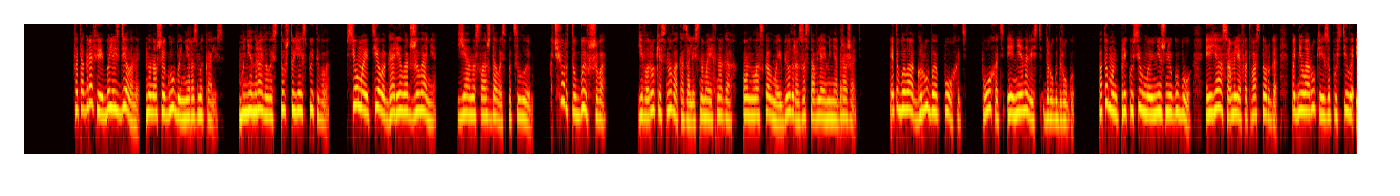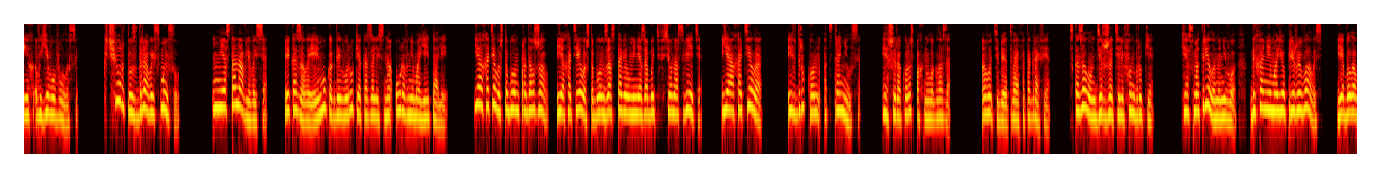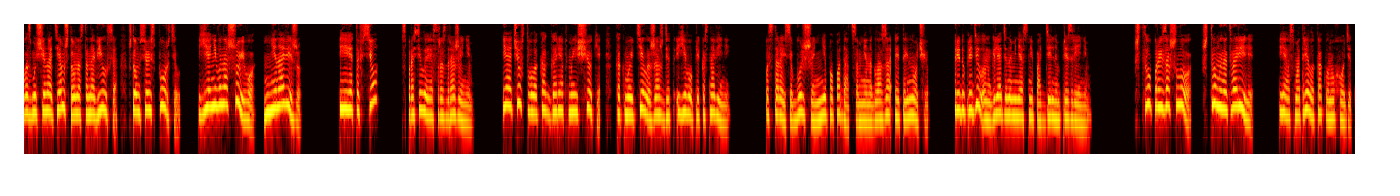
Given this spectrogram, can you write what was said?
Фотографии были сделаны, но наши губы не размыкались. Мне нравилось то, что я испытывала. Все мое тело горело от желания. Я наслаждалась поцелуем. К черту бывшего! Его руки снова оказались на моих ногах. Он ласкал мои бедра, заставляя меня дрожать. Это была грубая похоть, похоть и ненависть друг к другу. Потом он прикусил мою нижнюю губу, и я, сомлев от восторга, подняла руки и запустила их в его волосы. К черту здравый смысл! «Не останавливайся», — приказала я ему, когда его руки оказались на уровне моей талии. Я хотела, чтобы он продолжал. Я хотела, чтобы он заставил меня забыть все на свете. Я хотела... И вдруг он отстранился. Я широко распахнула глаза. «Вот тебе твоя фотография», — сказал он, держа телефон в руке. Я смотрела на него, дыхание мое прерывалось. Я была возмущена тем, что он остановился, что он все испортил. Я не выношу его, ненавижу. «И это все?» — спросила я с раздражением. Я чувствовала, как горят мои щеки, как мое тело жаждет его прикосновений. Постарайся больше не попадаться мне на глаза этой ночью, предупредил он, глядя на меня с неподдельным презрением. «Что произошло? Что мы натворили?» Я осмотрела, как он уходит.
